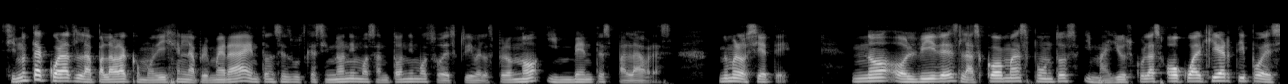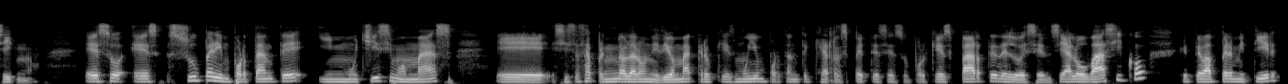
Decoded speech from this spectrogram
Si no te acuerdas la palabra como dije en la primera, entonces busca sinónimos, antónimos o descríbelos, pero no inventes palabras. Número 7. No olvides las comas, puntos y mayúsculas o cualquier tipo de signo. Eso es súper importante y muchísimo más eh, si estás aprendiendo a hablar un idioma, creo que es muy importante que respetes eso, porque es parte de lo esencial o básico que te va a permitir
